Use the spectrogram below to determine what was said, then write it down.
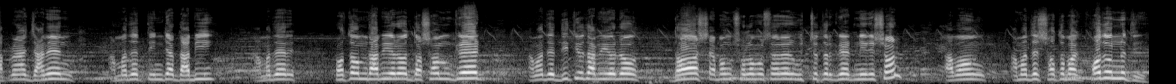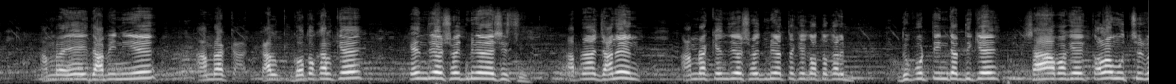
আপনারা জানেন, আমাদের তিনটা দাবি। আমাদের প্রথম দাবি হলো দশম গ্রেড, আমাদের দ্বিতীয় দাবি হলো দশ এবং ষোলো বছরের উচ্চতর গ্রেড নিরসন এবং আমাদের শতভাগ পদোন্নতি। আমরা এই দাবি নিয়ে আমরা কাল, গতকালকে কেন্দ্রীয় শহীদ মিনারে এসেছি। আপনারা জানেন, আমরা কেন্দ্রীয় শহীদ মিনার থেকে গতকাল দুপুর তিনটার দিকে শাহবাগে কলম উৎসর্গ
